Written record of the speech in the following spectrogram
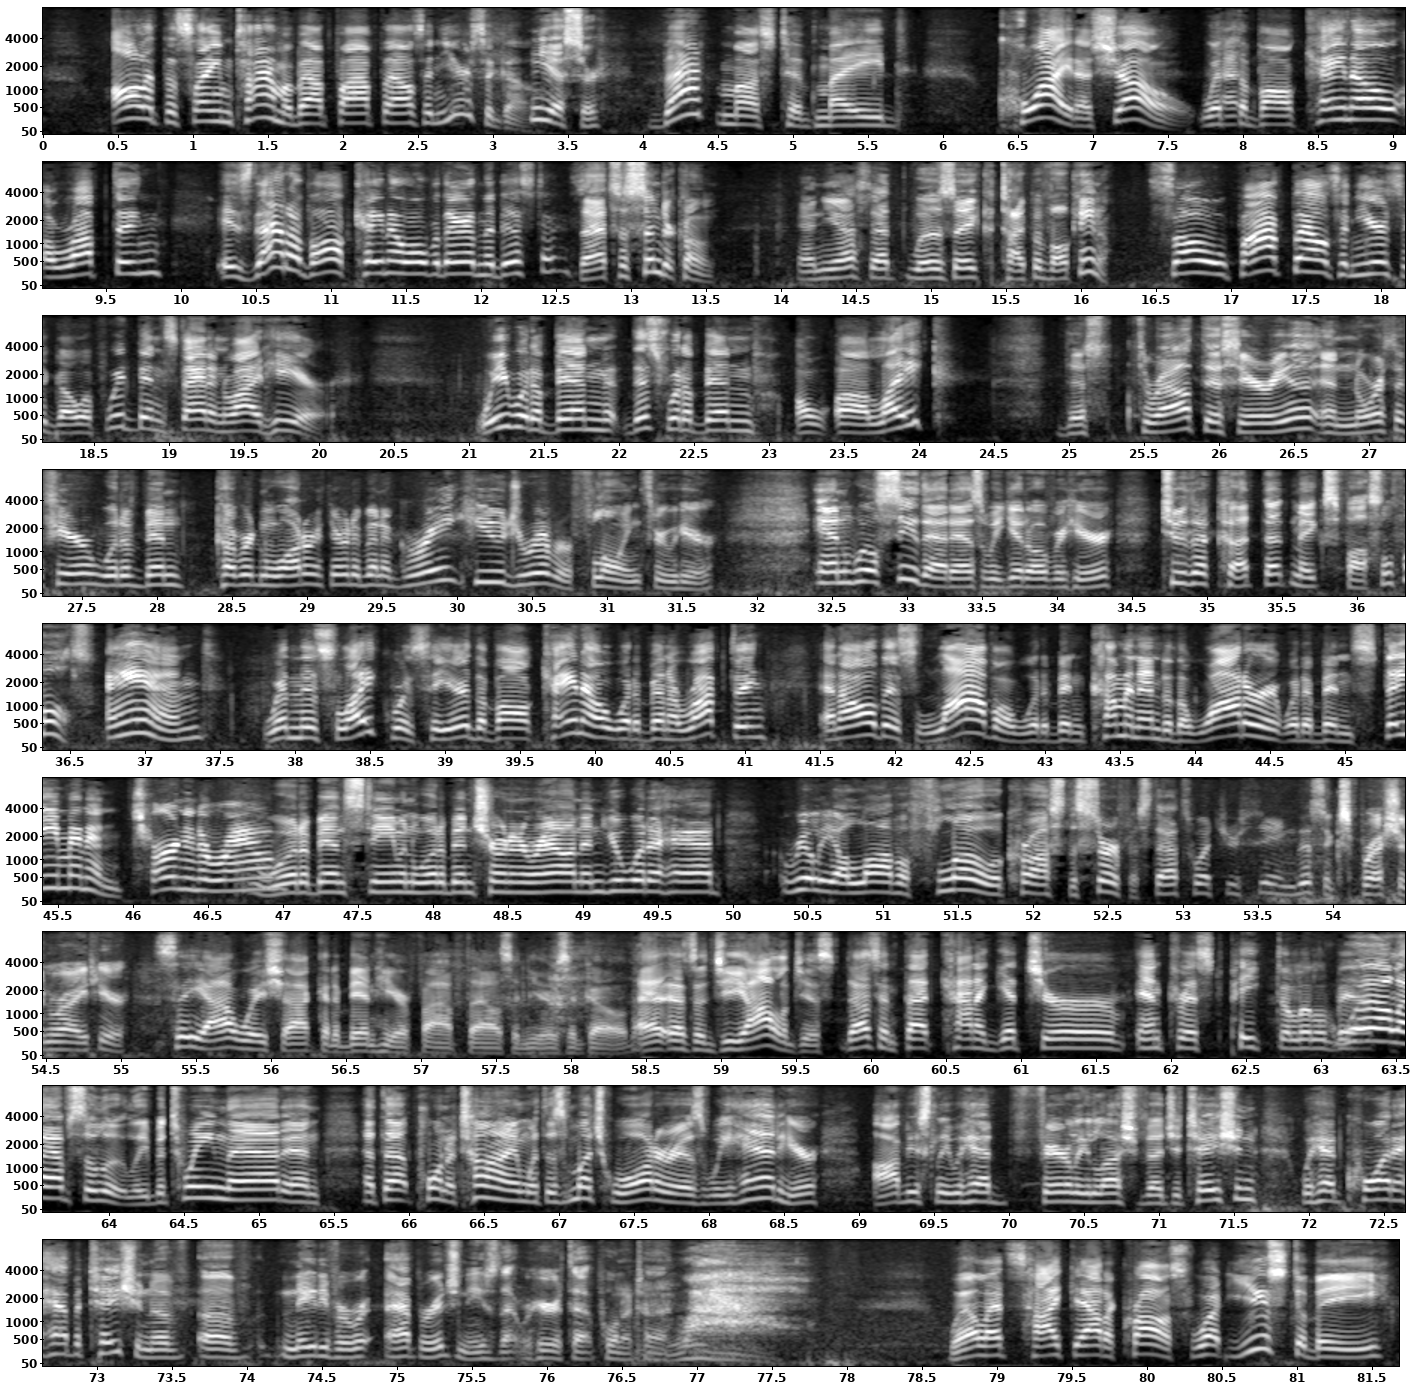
all at the same time about 5,000 years ago. Yes, sir. That must have made quite a show with the volcano erupting. Is that a volcano over there in the distance? That's a cinder cone. And yes, that was a type of volcano. So 5,000 years ago, if we'd been standing right here, we would have been, this would have been a, a lake. This throughout this area and north of here would have been covered in water. There would have been a great huge river flowing through here. And we'll see that as we get over here to the cut that makes Fossil Falls. And when this lake was here, the volcano would have been erupting and all this lava would have been coming into the water. It would have been steaming and churning around. Would have been steaming, would have been churning around, and you would have had really a lava flow across the surface. That's what you're seeing, this expression right here. See, I wish I could have been here 5,000 years ago. As a geologist, doesn't that kind of get your interest peaked a little bit? Well, absolutely. Between that and at that point of time, with as much water as we had here, obviously we had fairly lush vegetation. We had quite a habitation of, of native aborigines that were here at that point of time. Wow. Well, let's hike out across what used to be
